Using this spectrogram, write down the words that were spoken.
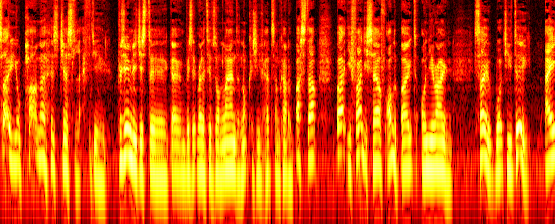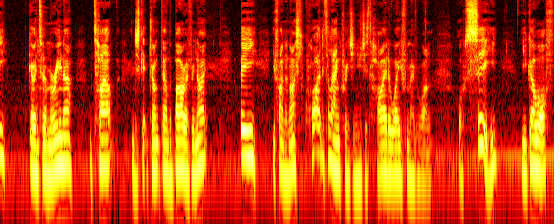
So, your partner has just left you, presumably just to go and visit relatives on land and not because you've had some kind of bust up, but you find yourself on the boat on your own. So, what do you do? A, go into a marina and tie up and just get drunk down the bar every night. B, you find a nice, quiet little anchorage and you just hide away from everyone. Or C, you go off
